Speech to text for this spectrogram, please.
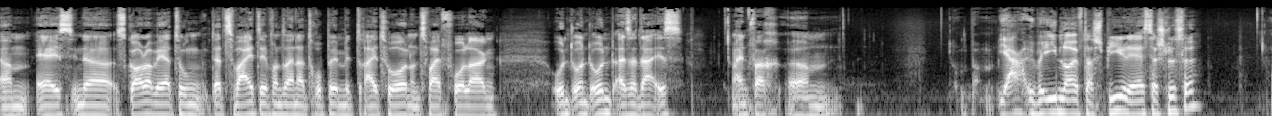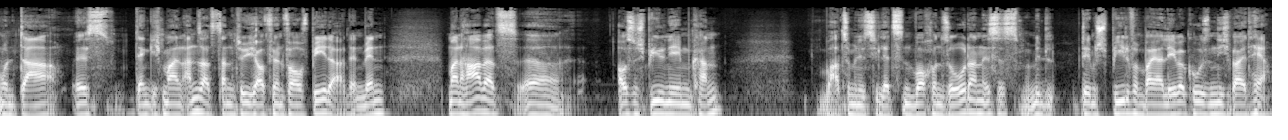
Ähm, er ist in der Scorerwertung der zweite von seiner Truppe mit drei Toren und zwei Vorlagen und und und. Also da ist einfach ähm, ja über ihn läuft das Spiel. Er ist der Schlüssel und da ist, denke ich mal, ein Ansatz dann natürlich auch für den VfB da. Denn wenn man Havertz äh, aus dem Spiel nehmen kann. War zumindest die letzten Wochen so, dann ist es mit dem Spiel von Bayer Leverkusen nicht weit her.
